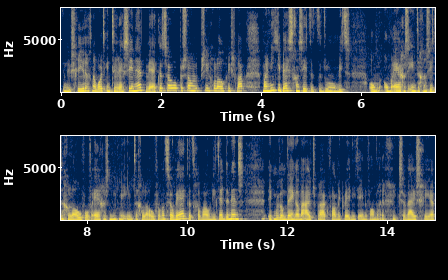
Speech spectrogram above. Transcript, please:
nieuwsgierig naar wordt, interesse in hebt. Werkt het zo op persoonlijk psychologisch vlak? Maar niet je best gaan zitten te doen om iets om, om ergens in te gaan zitten geloven of ergens niet meer in te geloven. Want zo werkt het gewoon niet. Hè? De mens, ik moet dan denken aan een uitspraak van, ik weet niet, een of andere Griekse wijsgeer.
